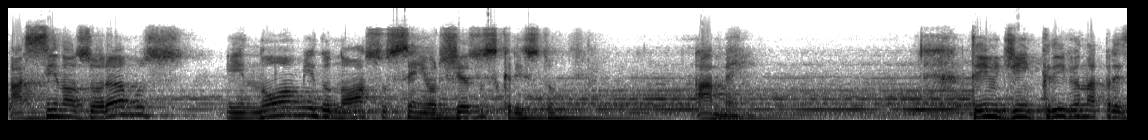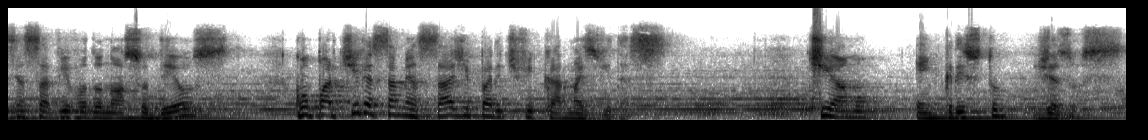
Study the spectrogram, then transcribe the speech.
Assim nós oramos em nome do nosso Senhor Jesus Cristo. Amém. Tenha um dia incrível na presença viva do nosso Deus. Compartilhe essa mensagem para edificar mais vidas. Te amo em Cristo Jesus.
